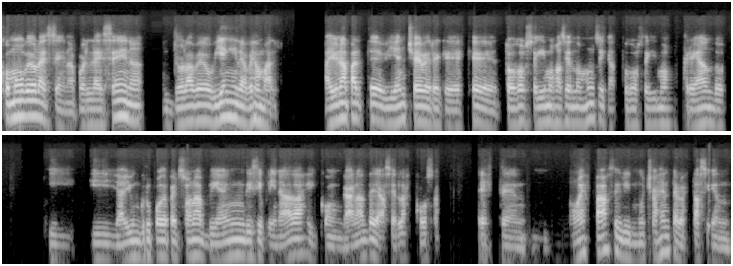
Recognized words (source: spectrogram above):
¿cómo veo la escena? Pues la escena yo la veo bien y la veo mal. Hay una parte bien chévere que es que todos seguimos haciendo música, todos seguimos creando y, y hay un grupo de personas bien disciplinadas y con ganas de hacer las cosas. Este, no es fácil y mucha gente lo está haciendo.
